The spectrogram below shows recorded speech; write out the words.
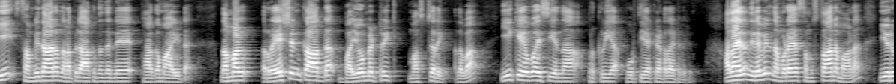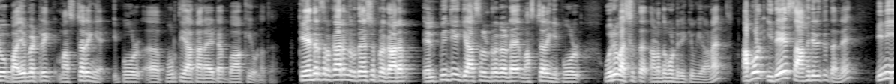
ഈ സംവിധാനം നടപ്പിലാക്കുന്നതിന്റെ ഭാഗമായിട്ട് നമ്മൾ റേഷൻ കാർഡ് ബയോമെട്രിക് മസ്റ്ററിംഗ് അഥവാ ഇ കെ വൈ സി എന്ന പ്രക്രിയ പൂർത്തിയാക്കേണ്ടതായിട്ട് വരും. അതായത് നിലവിൽ നമ്മുടെ സംസ്ഥാനമാണ് ഈ ഒരു ബയോമെട്രിക് മസ്റ്ററിംഗ് ഇപ്പോൾ പൂർത്തിയാക്കാനായിട്ട് ബാക്കിയുള്ളത്. കേന്ദ്ര സർക്കാർ നിർദ്ദേശപ്രകാരം എൽ പി ജി ഗ്യാസ് സിലിണ്ടറുകളുടെ മസ്റ്ററിംഗ് ഇപ്പോൾ ഒരു വശത്ത് നടന്നുകൊണ്ടിരിക്കുകയാണ്. അപ്പോൾ ഇതേ സാഹചര്യത്തിൽ തന്നെ ഇനി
